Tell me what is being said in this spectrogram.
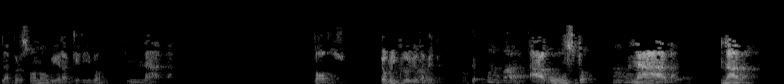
La persona hubiera querido nada. Todos. Yo me incluyo también. A gusto. Nada. Nada.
